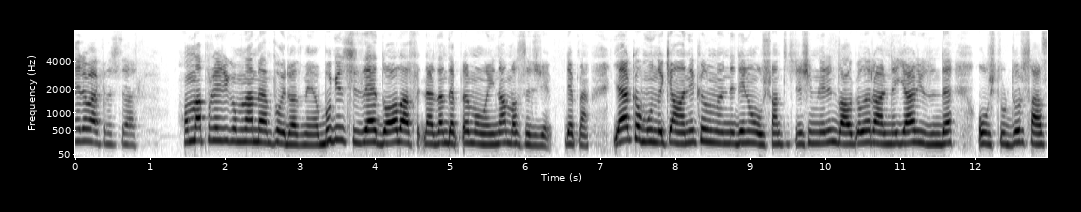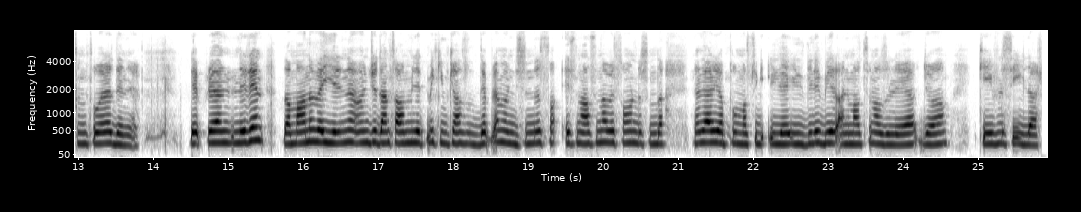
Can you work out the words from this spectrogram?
Merhaba arkadaşlar. Honda Proje Grubu'ndan ben Poyraz Meya. Bugün size doğal afetlerden deprem olayından bahsedeceğim. Deprem. Yer kabuğundaki ani kırılma nedeni oluşan titreşimlerin dalgalar halinde yeryüzünde oluşturduğu sarsıntılara denir. Depremlerin zamanı ve yerini önceden tahmin etmek imkansız. Deprem öncesinde, esnasında ve sonrasında neler yapılması ile ilgili bir animasyon hazırlayacağım. Keyifli seyirler.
